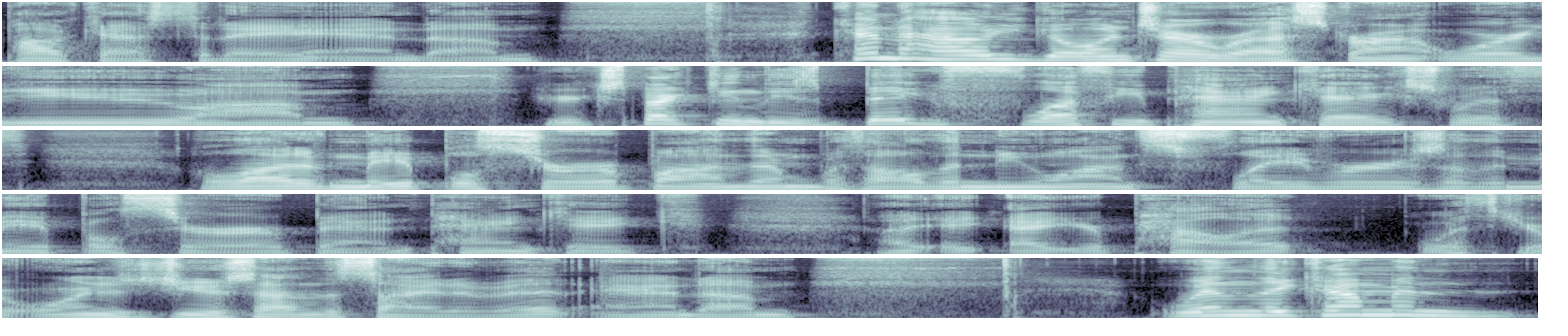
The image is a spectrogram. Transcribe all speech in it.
podcast today, and um, kind of how you go into a restaurant where you um, you're expecting these big fluffy pancakes with a lot of maple syrup on them, with all the nuanced flavors of the maple syrup and pancake uh, at your palate, with your orange juice on the side of it, and um, when they come in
